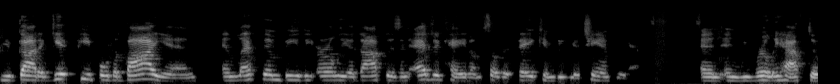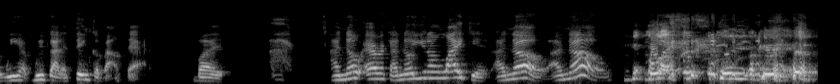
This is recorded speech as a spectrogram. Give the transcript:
You've got to get people to buy in and let them be the early adopters and educate them so that they can be your champions. And and you really have to we have we've got to think about that. But ah, I know, Eric. I know you don't like it. I know. I know. okay, okay.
